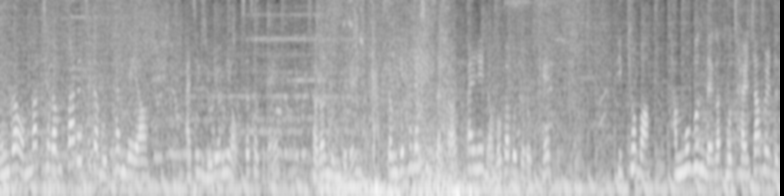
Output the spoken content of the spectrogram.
뭔가 엄마처럼 빠르지가 못한데요. 아직 요령이 없어서 그래. 저런 놈들은 각성기 하나씩 써서 빨리 넘어가 보도록 해. 비켜봐. 잡몹은 내가 더 잘 잡을 듯.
